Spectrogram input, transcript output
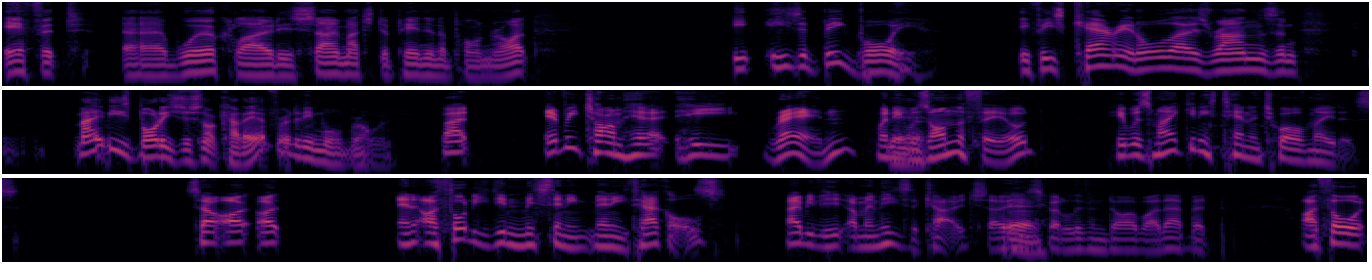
effort, uh, workload is so much dependent upon, right? He, he's a big boy. If he's carrying all those runs and maybe his body's just not cut out for it anymore, Brian. But every time he, he ran, when he was on the field, he was making his 10 and 12 metres. So I, I and I thought he didn't miss any many tackles. Maybe the, I mean he's the coach, so Yeah. he's got to live and die by that. But I thought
